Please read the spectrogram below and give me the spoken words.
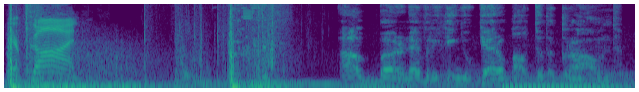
They're gone. I'll burn everything you care about to the ground.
